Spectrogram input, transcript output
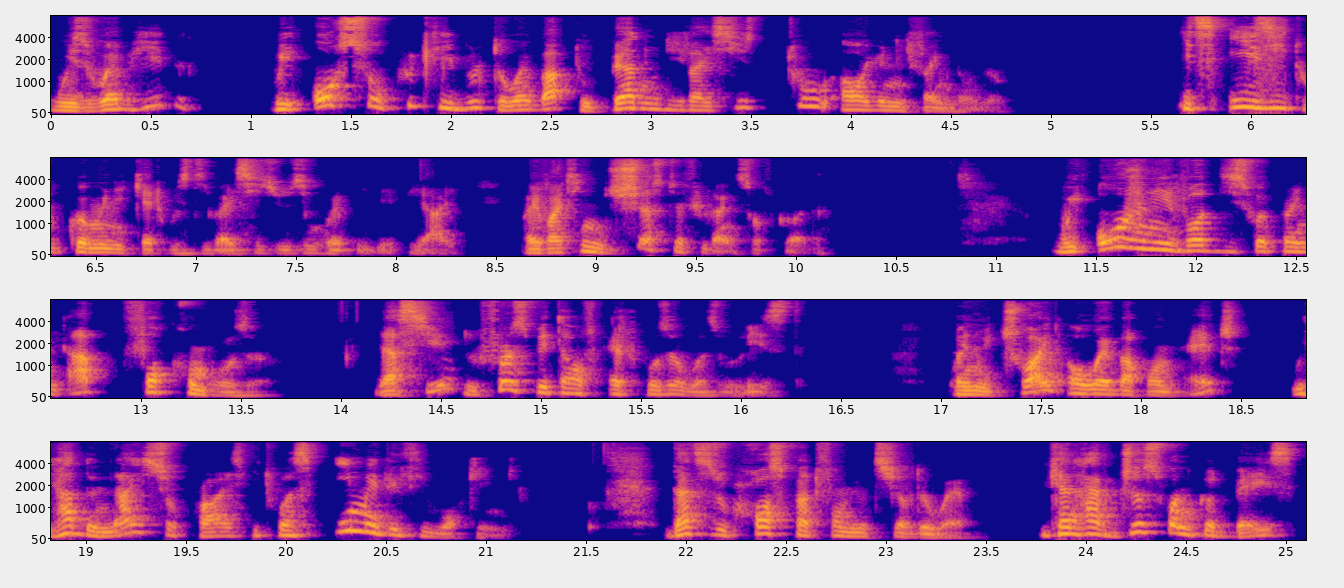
With WebHID, we also quickly built a web app to pair new devices to our unifying logo. It's easy to communicate with devices using WebHID API by writing just a few lines of code. We originally wrote this web pairing app for Chrome browser. Last year, the first beta of Edge browser was released. When we tried our web app on Edge, we had a nice surprise, it was immediately working. That's the cross-platform of the web. You can have just one code base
